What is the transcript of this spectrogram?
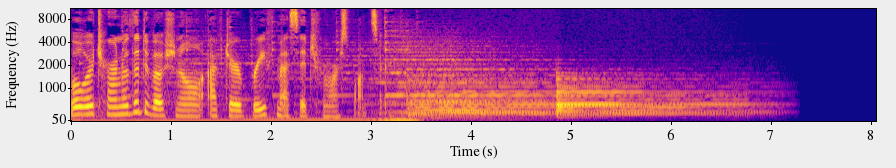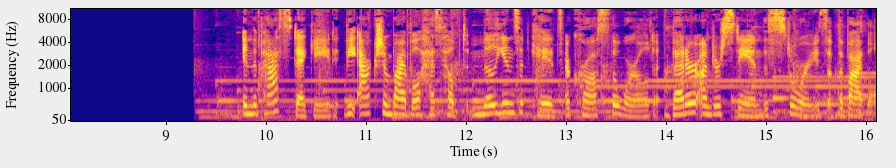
We'll return with the devotional after a brief message from our sponsor. In the past decade, the Action Bible has helped millions of kids across the world better understand the stories of the Bible.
